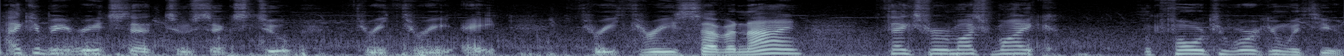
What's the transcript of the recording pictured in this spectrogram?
I can be reached at 262-338-3379. Thanks very much, Mike. Look forward to working with you.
